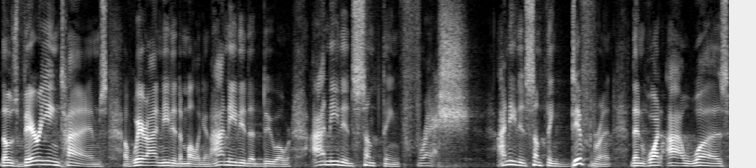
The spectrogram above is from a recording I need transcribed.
those varying times of where I needed a mulligan, I needed a do over, I needed something fresh, I needed something different than what I was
